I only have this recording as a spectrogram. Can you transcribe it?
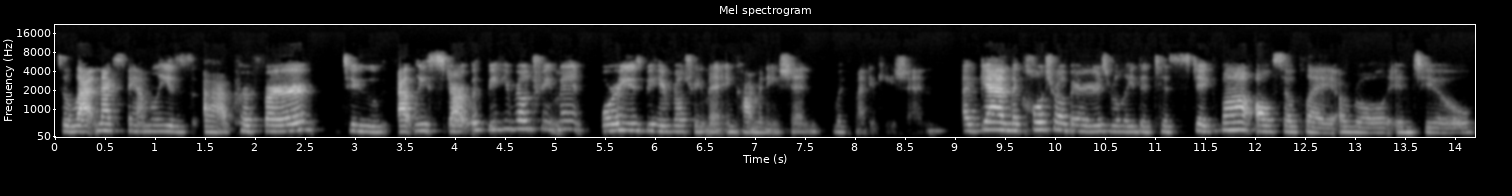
So Latinx families uh, prefer to at least start with behavioral treatment or use behavioral treatment in combination with medication. Again, the cultural barriers related to stigma also play a role into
